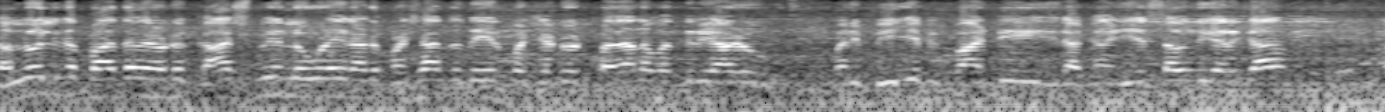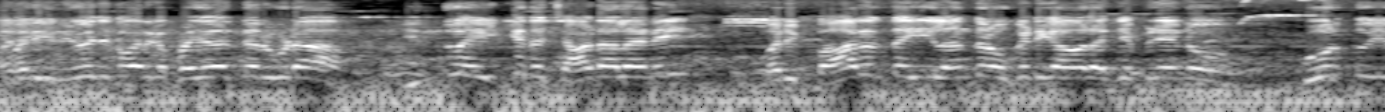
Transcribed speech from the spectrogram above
కల్లోలిత ప్రాంతమైనటువంటి కాశ్మీర్లో కూడా ఈనాడు ప్రశాంతత ఏర్పరిచినటువంటి ప్రధానమంత్రి గారు మరి బీజేపీ పార్టీ ఈ రకంగా చేస్తూ ఉంది కనుక. మరి నియోజకవర్గ ప్రజలందరూ కూడా హిందూ ఐక్యత చాటాలని మరి భారత వీళ్ళందరూ ఒకటి కావాలని చెప్పి నేను కోరుతూ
